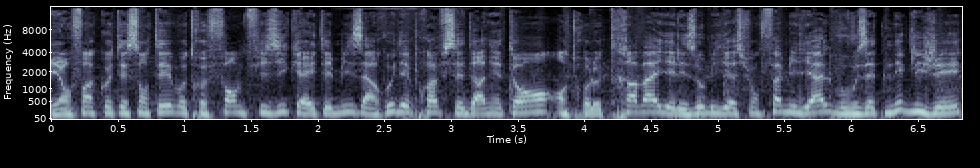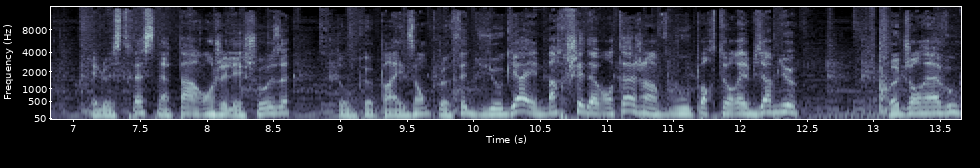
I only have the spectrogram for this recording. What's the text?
Et enfin, côté santé, votre forme physique a été mise à rude épreuve ces derniers temps. Entre le travail et les obligations familiales, vous vous êtes négligé et le stress n'a pas arrangé les choses. Donc, euh, par exemple, faites du yoga et marchez davantage, hein, vous vous porterez bien mieux. Bonne journée à vous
